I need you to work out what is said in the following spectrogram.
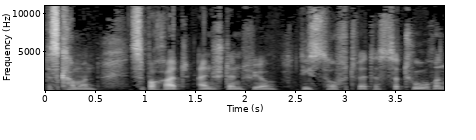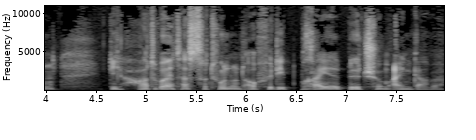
Das kann man separat einstellen für die Software-Tastaturen, die Hardware-Tastaturen und auch für die Braille-Bildschirmeingabe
